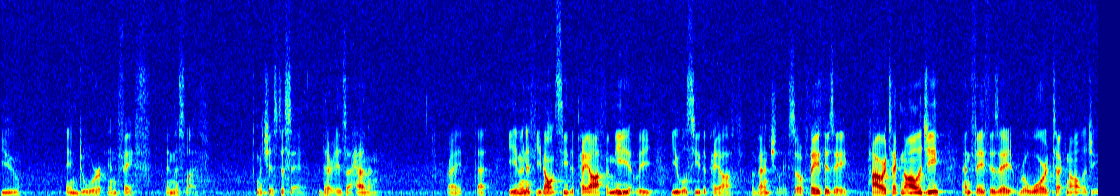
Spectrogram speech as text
you endure in faith in this life, which is to say, there is a heaven, right? That even if you don't see the payoff immediately, you will see the payoff eventually. So faith is a power technology, and faith is a reward technology.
